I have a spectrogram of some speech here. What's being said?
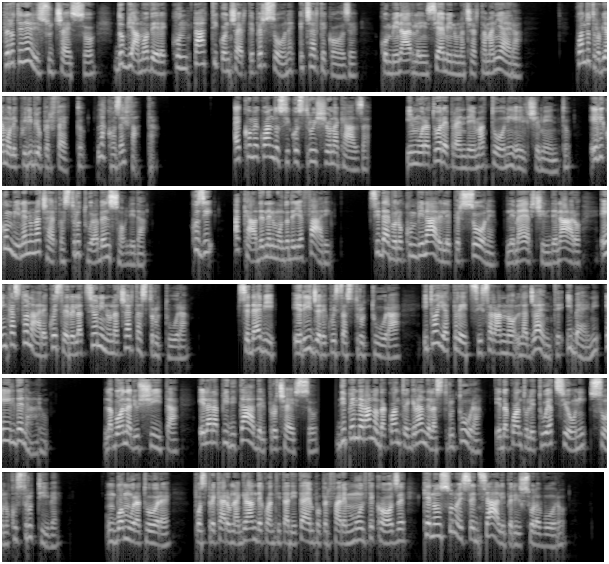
Per ottenere il successo dobbiamo avere contatti con certe persone e certe cose, combinarle insieme in una certa maniera. Quando troviamo l'equilibrio perfetto, la cosa è fatta. È come quando si costruisce una casa. Il muratore prende i mattoni e il cemento e li combina in una certa struttura ben solida. Così accade nel mondo degli affari. Si devono combinare le persone, le merci, il denaro e incastonare queste relazioni in una certa struttura. Se devi erigere questa struttura, i tuoi attrezzi saranno la gente, i beni e il denaro. La buona riuscita e la rapidità del processo dipenderanno da quanto è grande la struttura e da quanto le tue azioni sono costruttive. Un buon muratore può sprecare una grande quantità di tempo per fare molte cose che non sono essenziali per il suo lavoro.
